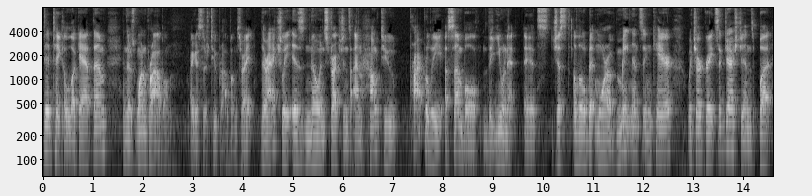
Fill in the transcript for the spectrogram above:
did take a look at them and there's one problem. I guess there's two problems, right? There actually is no instructions on how to properly assemble the unit. It's just a little bit more of maintenance and care, which are great suggestions, but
